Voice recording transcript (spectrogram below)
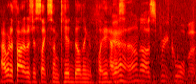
I would have thought it was just like some kid building a playhouse. yeah, I don't know, this is pretty cool, but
